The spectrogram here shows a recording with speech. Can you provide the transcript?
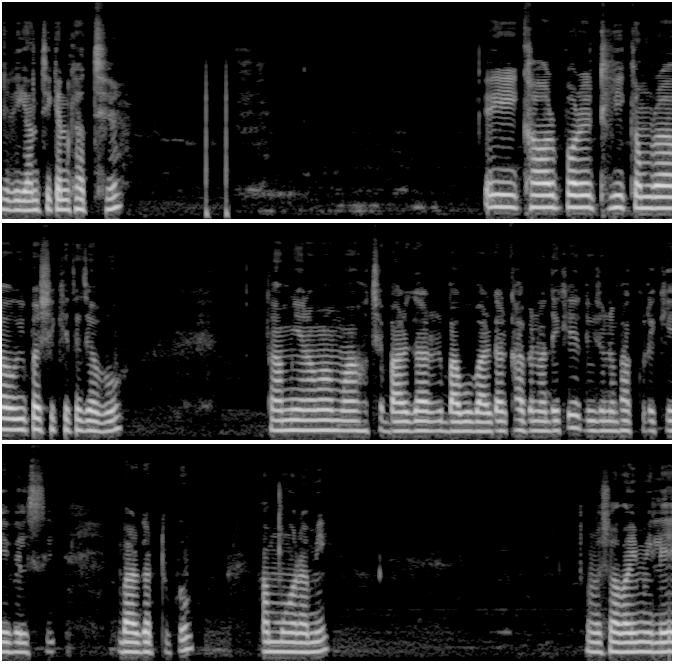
রিগান চিকেন খাচ্ছে। এই খাওয়ার পরে ঠিক আমরা ওই পাশে খেতে যাব। তো আমি আর আমার মা হচ্ছে বার্গার, বাবু বার্গার খাবে না দেখে দুজনে ভাগ করে খেয়ে ফেলছি বার্গারটুকু, আম্মু আর আমি। আমরা সবাই মিলে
